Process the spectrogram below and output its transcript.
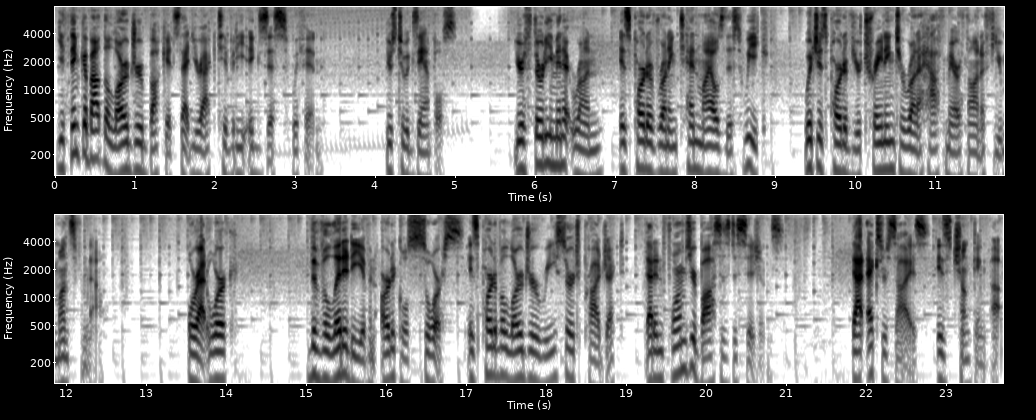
You think about the larger buckets that your activity exists within. Here's two examples. Your 30 minute run is part of running 10 miles this week, which is part of your training to run a half marathon a few months from now. Or at work, the validity of an article's source is part of a larger research project that informs your boss's decisions. That exercise is chunking up.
